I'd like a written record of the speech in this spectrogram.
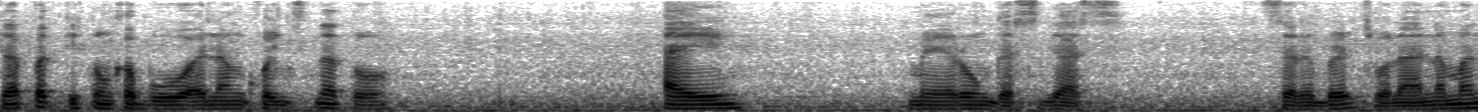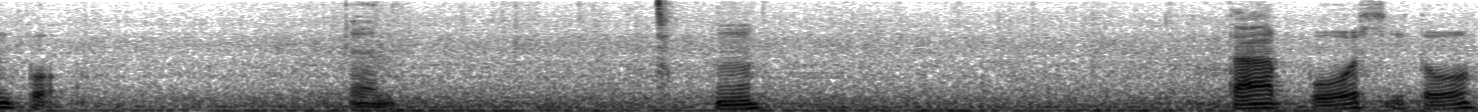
Dapat itong kabuuan ng coins na to ay merong gasgas. Sa reverse wala naman po. Yan. Hmm. tapos ito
